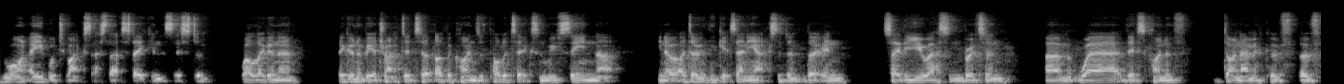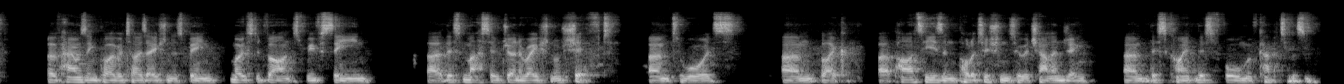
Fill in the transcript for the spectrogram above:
who aren't able to access that stake in the system. Well they're going to they're going to be attracted to other kinds of politics. And we've seen that you know i don't think it's any accident that in say the us and britain um, where this kind of dynamic of, of of housing privatization has been most advanced we've seen uh, this massive generational shift um, towards um, like uh, parties and politicians who are challenging um, this kind this form of capitalism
